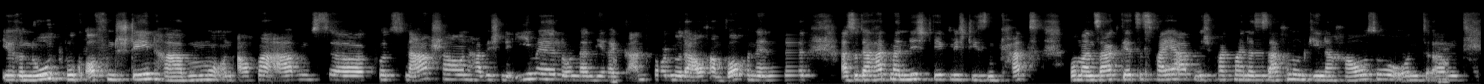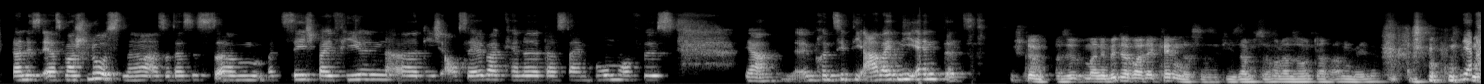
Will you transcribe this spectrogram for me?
ihre Notebook offen stehen haben und auch mal abends äh, kurz nachschauen, habe ich eine E-Mail und dann direkt antworten oder auch am Wochenende. Also da hat man nicht wirklich diesen Cut, wo man sagt, jetzt ist Feierabend, ich packe meine Sachen und gehe nach Hause und ähm, dann ist erstmal Schluss. Ne? Also das ist, ähm, das sehe ich bei vielen, äh, die ich auch selber kenne, dass da im Homeoffice ja im Prinzip die Arbeit nie endet. Stimmt, also meine Mitarbeiter kennen das, dass ich die Samstag oder Sonntag anmelde. Ja.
